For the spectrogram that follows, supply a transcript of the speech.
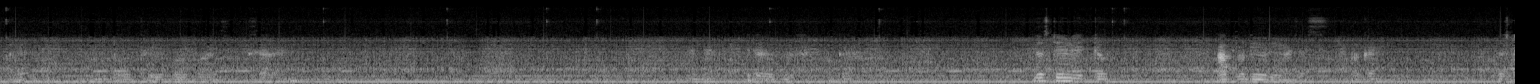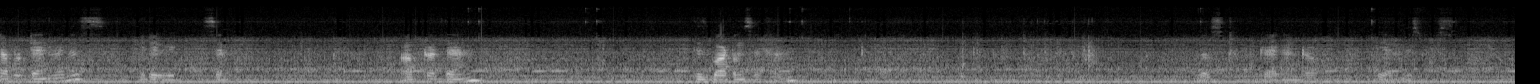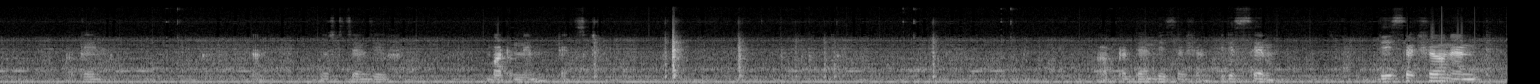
Okay. One, two, three, four, five, six, seven. And then it will open. Okay. Just you need to upload your images. Okay. Just upload 10 images. It will be same. After then, this bottom section. Just drag and drop here in this place okay done just change your button name text after then this section it is same. This section and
